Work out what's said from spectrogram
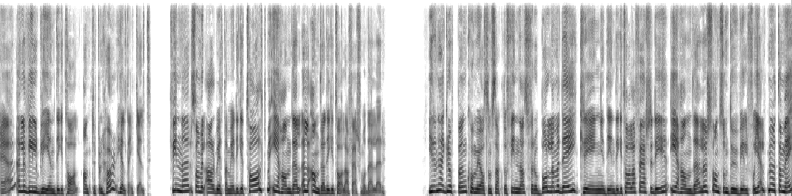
är eller vill bli en digital entreprenör helt enkelt. Kvinnor som vill arbeta mer digitalt med e-handel eller andra digitala affärsmodeller. I den här gruppen kommer jag som sagt att finnas för att bolla med dig kring din digitala affärsidé, e-handel eller sånt som du vill få hjälp med av mig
